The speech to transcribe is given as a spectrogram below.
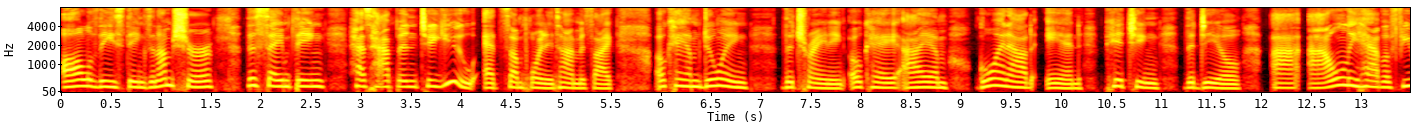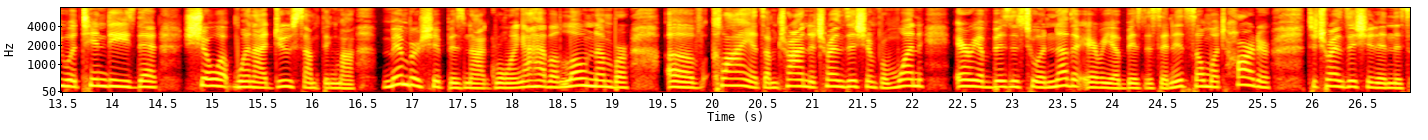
All of these things and i'm sure the same thing has happened to you at some point in time. It's like okay i'm doing the training. Okay i am going out and pitching the deal. I i only have a few attendees that show up when i do something. My membership is not growing. I have a low number of clients i'm trying to transition from one area of business to another area of business and it's so much harder to transition in this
